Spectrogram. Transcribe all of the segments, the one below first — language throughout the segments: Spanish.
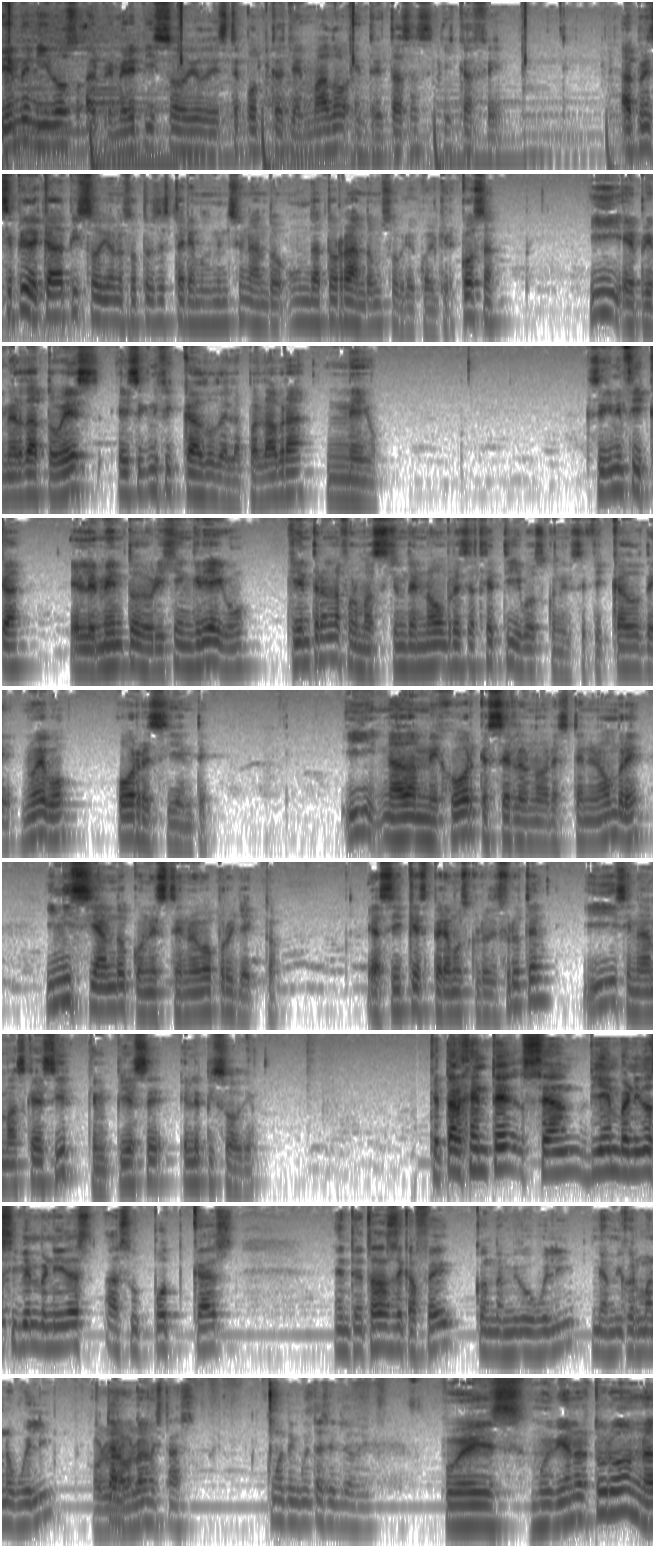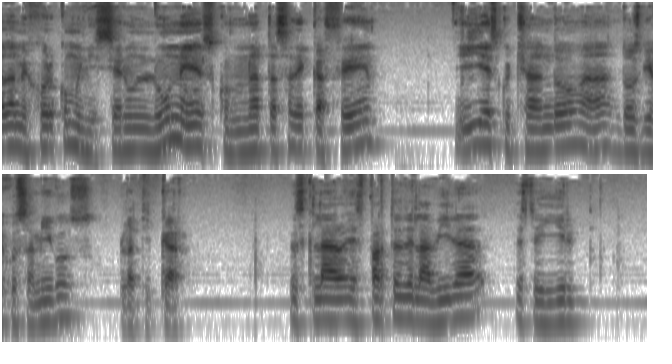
Bienvenidos al primer episodio de este podcast llamado Entre Tazas y Café. Al principio de cada episodio nosotros estaremos mencionando un dato random sobre cualquier cosa. Y el primer dato es el significado de la palabra neo. Significa elemento de origen griego que entra en la formación de nombres y adjetivos con el significado de nuevo o reciente. Y nada mejor que hacerle honor a este nombre iniciando con este nuevo proyecto. Así que esperamos que lo disfruten y sin nada más que decir, que empiece el episodio. ¿Qué tal gente? Sean bienvenidos y bienvenidas a su podcast Entre Tazas de Café con mi amigo Willy, mi amigo hermano Willy. ¿Qué Hola, tal? hola. ¿Cómo estás? ¿Cómo te encuentras el día de hoy? Pues muy bien Arturo, nada mejor como iniciar un lunes con una taza de café y escuchando a dos viejos amigos platicar. Pues claro, es parte de la vida de seguir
